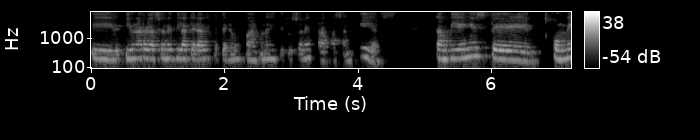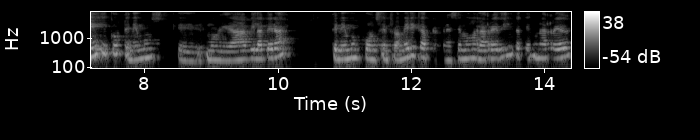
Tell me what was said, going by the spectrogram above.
y, y, unas relaciones bilaterales que tenemos con algunas instituciones para pasantías. También este, con México tenemos movilidad bilateral tenemos con Centroamérica, pertenecemos a la red INCA, que es una red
